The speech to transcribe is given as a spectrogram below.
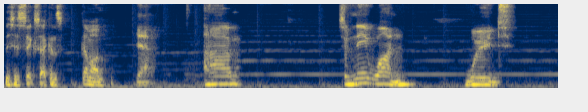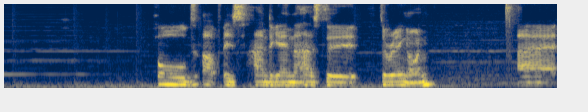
This is six seconds. Come on. Yeah. Um. So Nate one would hold up his hand again that has the the ring on, uh,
